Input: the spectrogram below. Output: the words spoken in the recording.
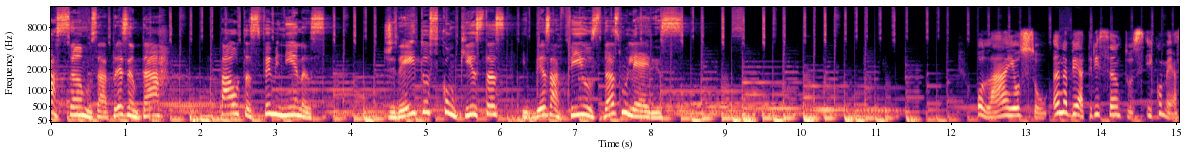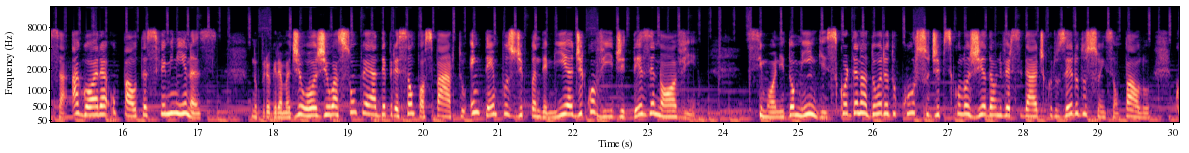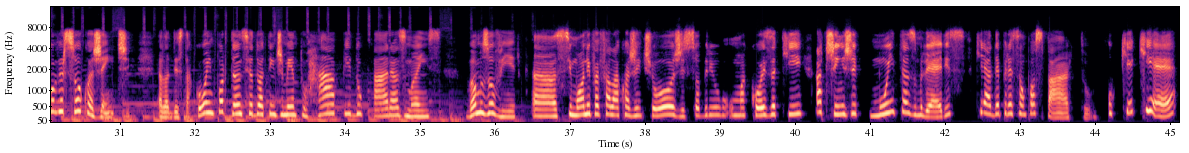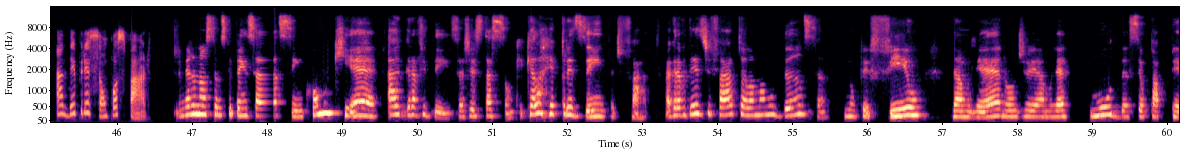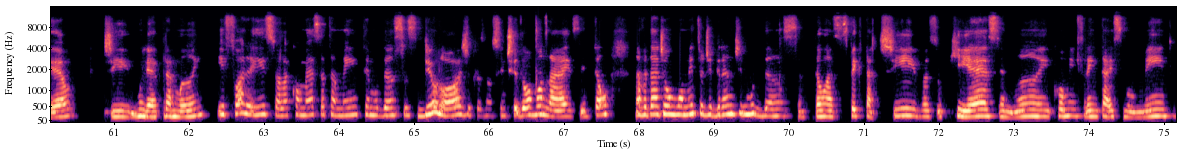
passamos a apresentar Pautas Femininas: Direitos, Conquistas e Desafios das Mulheres. Olá, eu sou Ana Beatriz Santos e começa agora o Pautas Femininas. No programa de hoje, o assunto é a depressão pós-parto em tempos de pandemia de Covid-19. Simone Domingues, coordenadora do curso de psicologia da Universidade Cruzeiro do Sul em São Paulo, conversou com a gente. Ela destacou a importância do atendimento rápido para as mães. Vamos ouvir. A Simone vai falar com a gente hoje sobre uma coisa que atinge muitas mulheres, que é a depressão pós-parto. O que, que é a depressão pós-parto? Primeiro nós temos que pensar assim, como que é a gravidez, a gestação, o que, que ela representa de fato. A gravidez, de fato, ela é uma mudança no perfil da mulher, onde a mulher muda seu papel de mulher para mãe, e fora isso, ela começa também a ter mudanças biológicas no sentido hormonais. Então, na verdade, é um momento de grande mudança. Então, as expectativas, o que é ser mãe, como enfrentar esse momento,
